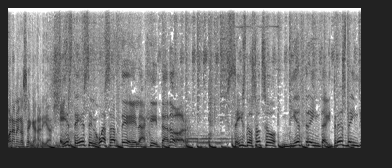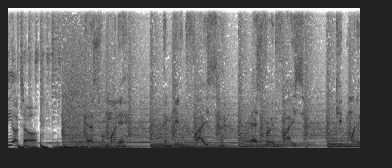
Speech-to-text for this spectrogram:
hora menos en Canarias. Este es el WhatsApp de El Agitador. 628 1033 28. Ask for money and get advice. Ask for advice, get money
